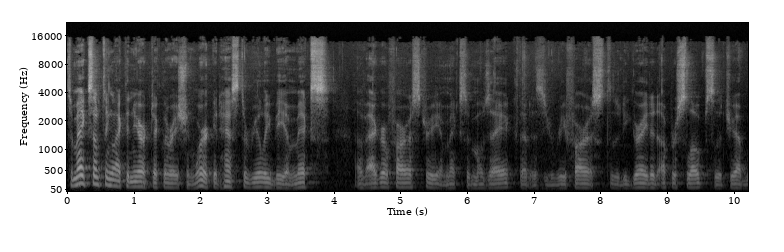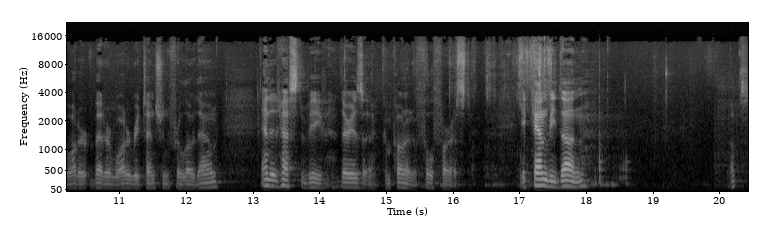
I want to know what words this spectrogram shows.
To make something like the New York Declaration work, it has to really be a mix of agroforestry, a mix of mosaic, that is, you reforest the degraded upper slopes so that you have water, better water retention for low down. And it has to be, there is a component of full forest. It can be done. Oops.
